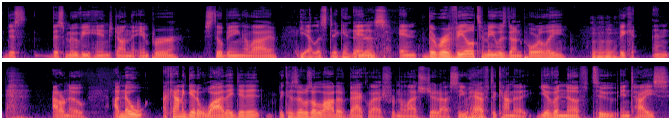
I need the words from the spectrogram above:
this this movie hinged on the Emperor still being alive, Yeah, let's dig into and this. and the reveal to me was done poorly. hmm Because and I don't know. I know I kind of get it why they did it because there was a lot of backlash from the Last Jedi. So you Mm-hmm. have to kind of give enough to entice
